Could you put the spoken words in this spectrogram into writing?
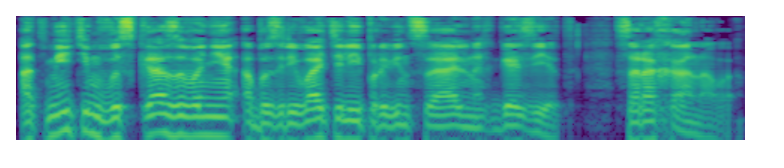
отметим высказывание обозревателей провинциальных газет Сараханова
